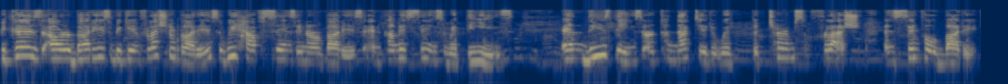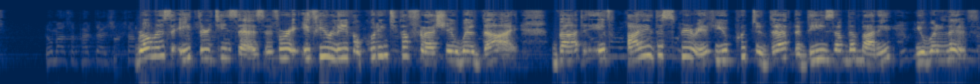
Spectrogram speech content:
Because our bodies became fleshly bodies, we have sins in our bodies and commit sins with these. And these things are connected with the terms flesh and sinful body. Romans 8:13 says, "For if you live according to the flesh, you will die. But if by the Spirit you put to death the deeds of the body, you will live."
